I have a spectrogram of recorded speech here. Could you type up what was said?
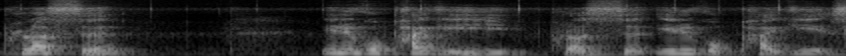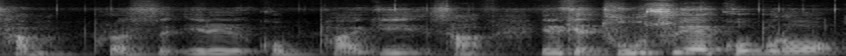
플러스 1 곱하기 2 플러스 1 곱하기 3 플러스 1 곱하기 4 이렇게 두 수의 곱으로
